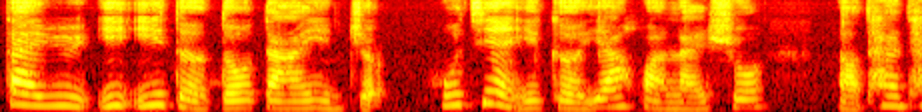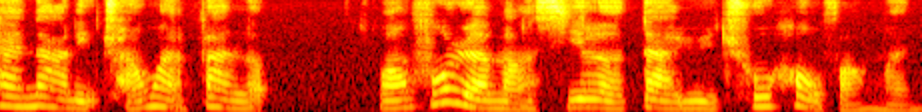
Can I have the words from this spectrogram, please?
黛玉一一的都答应着。忽见一个丫鬟来说。老太太那里传晚饭了，王夫人忙熄了黛玉出后房门，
